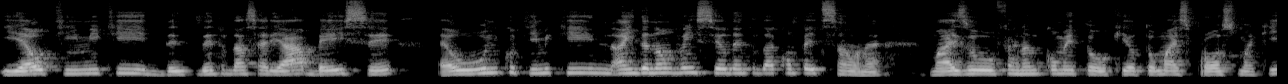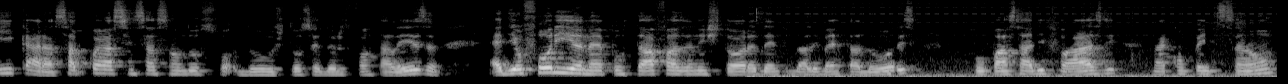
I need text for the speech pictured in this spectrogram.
e é o time que, dentro da Série A, B e C, é o único time que ainda não venceu dentro da competição, né? Mas o Fernando comentou que eu tô mais próximo aqui, cara. Sabe qual é a sensação dos, dos torcedores de Fortaleza? É de euforia, né? Por estar tá fazendo história dentro da Libertadores, por passar de fase na competição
